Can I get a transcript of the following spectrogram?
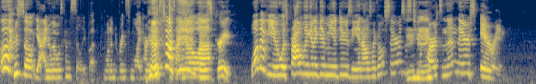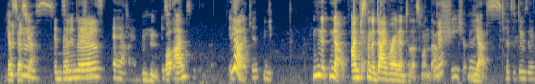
Ah, so yeah, I know that was kind of silly, but wanted to bring some lightheartedness because I know that uh, was great. one of you was probably gonna give me a doozy, and I was like, "Oh, Sarah's is two Mhm. parts," and then there's Erin. Yes, yes, yes. And Is it a then there's Erin. hmm Well, it a I'm? Is yeah. it a kid? n- no. I'm just gonna dive right into this one though. Oh, Okay. sheesh. Okay. Yes. It's a doozy.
